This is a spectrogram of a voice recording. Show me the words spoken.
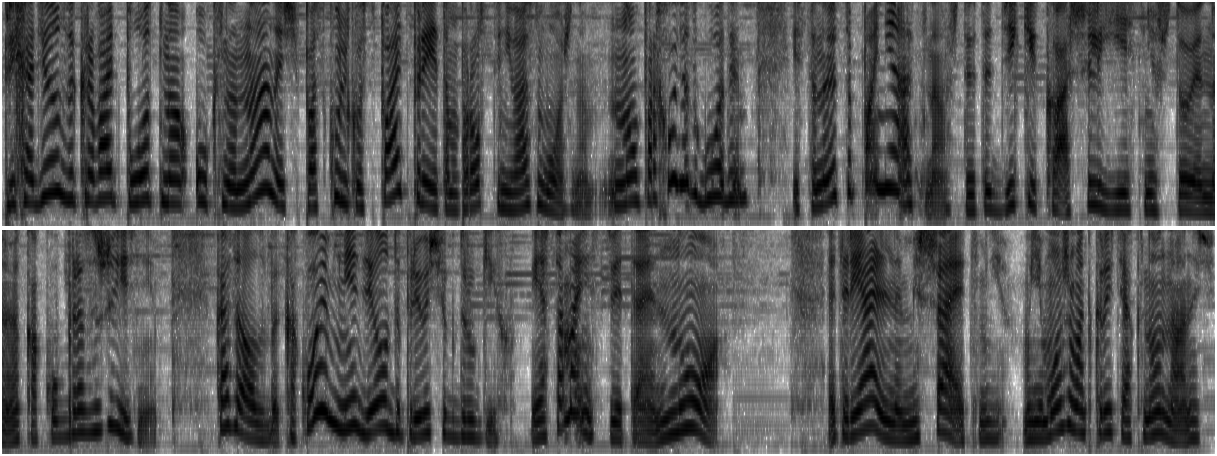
Приходилось закрывать плотно окна на ночь, поскольку спать при этом просто невозможно. Но проходят годы, и становится понятно, что этот дикий кашель есть не что иное, как образ жизни. Казалось бы, какое мне дело до привычек других? Я сама не святая, но это реально мешает мне. Мы не можем открыть окно на ночь,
